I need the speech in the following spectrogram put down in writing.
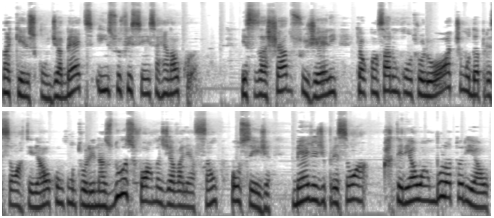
naqueles com diabetes e insuficiência renal crônica. Esses achados sugerem que alcançar um controle ótimo da pressão arterial com controle nas duas formas de avaliação, ou seja, média de pressão arterial ambulatorial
